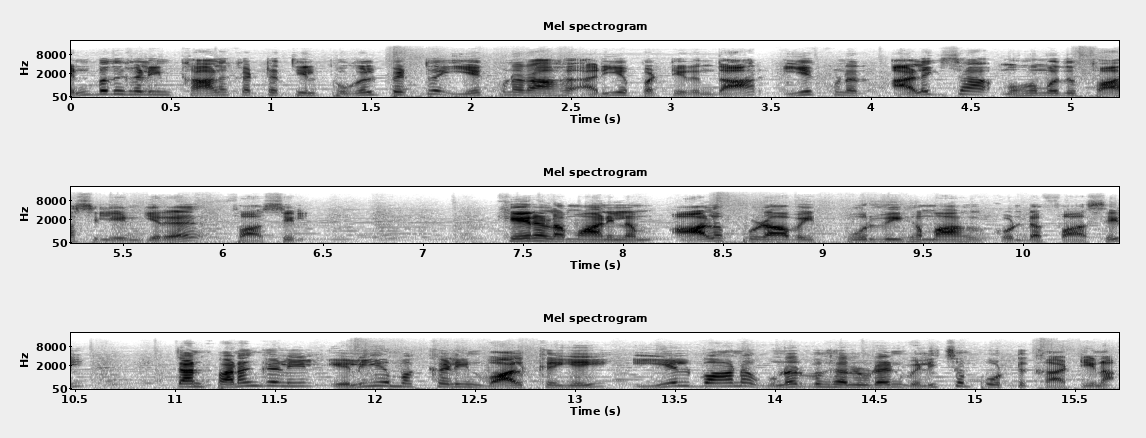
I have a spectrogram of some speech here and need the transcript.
எண்பதுகளின் காலகட்டத்தில் புகழ்பெற்ற இயக்குனராக அறியப்பட்டிருந்தார் இயக்குனர் அலெக்சா முகமது ஃபாசில் என்கிற ஃபாசில். கேரள மாநிலம் ஆலப்புழாவை பூர்வீகமாக கொண்ட ஃபாசில் தன் படங்களில் எளிய மக்களின் வாழ்க்கையை இயல்பான உணர்வுகளுடன் வெளிச்சம் போட்டு காட்டினார்.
